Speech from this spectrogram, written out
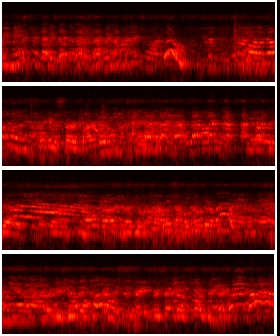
we missed it. Woo! Come on, no one. They're going to start a fire. Yeah, I forgot it. Not This is made for Sentinel's fun detector.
